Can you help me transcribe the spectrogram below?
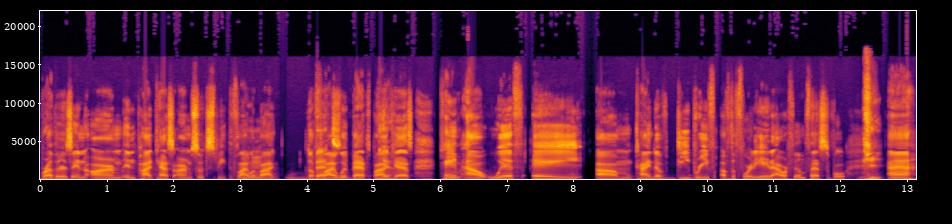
brothers in arm in podcast arms, so to speak, the Flywood Mhm. Bo- the Bats. Flywood Bats Yeah. podcast came out with a um kind of debrief of the 48 hour film festival. Uh I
